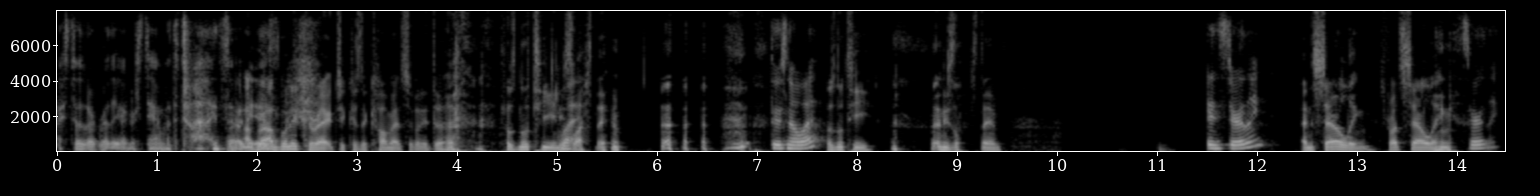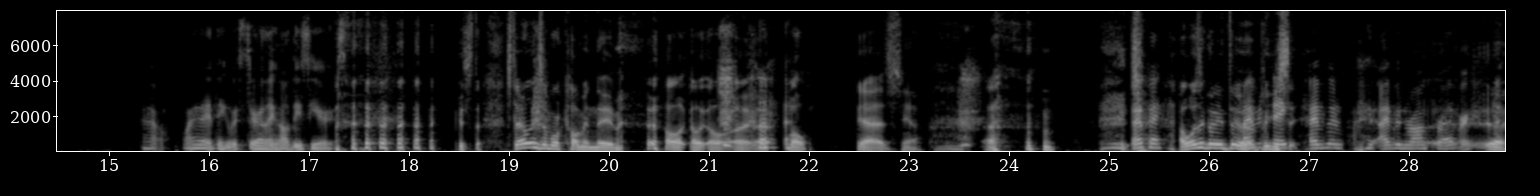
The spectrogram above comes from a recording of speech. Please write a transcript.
I still don't really understand what the Twilight Zone I'm, is. I'm going to correct you because the comments are going to do it. There's no T in his what? last name. There's no what? There's no T in his last name. In Sterling? And Serling. It's Rod Serling. Serling? Oh, why did I think it was Sterling all these years? Because St- Sterling's a more common name. oh, uh, well, yeah, it's yeah. okay. I wasn't going to do My it, but you. Sa- I've been I've been wrong forever. yeah,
